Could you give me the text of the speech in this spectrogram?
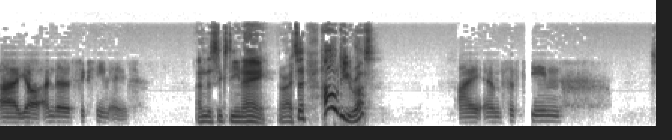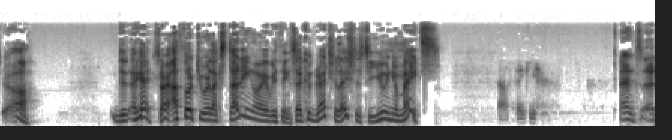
Uh, yeah, under 16 A's. Under 16A. All right. So how old are you, Russ? I am 15. Sure. Did, okay, sorry. I thought you were like studying or everything. So congratulations to you and your mates. Oh, thank you. And uh,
